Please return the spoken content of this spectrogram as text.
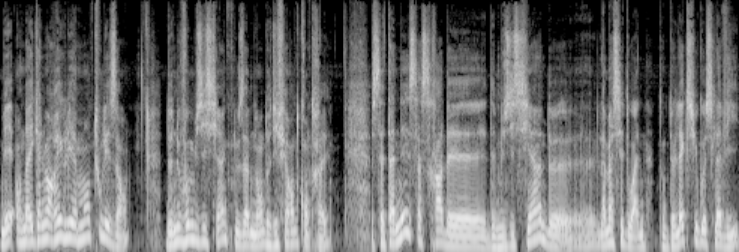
mais on a également régulièrement tous les ans de nouveaux musiciens que nous amenons de différentes contrées. Cette année, ça sera des, des musiciens de la Macédoine, donc de l'ex-Yougoslavie,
